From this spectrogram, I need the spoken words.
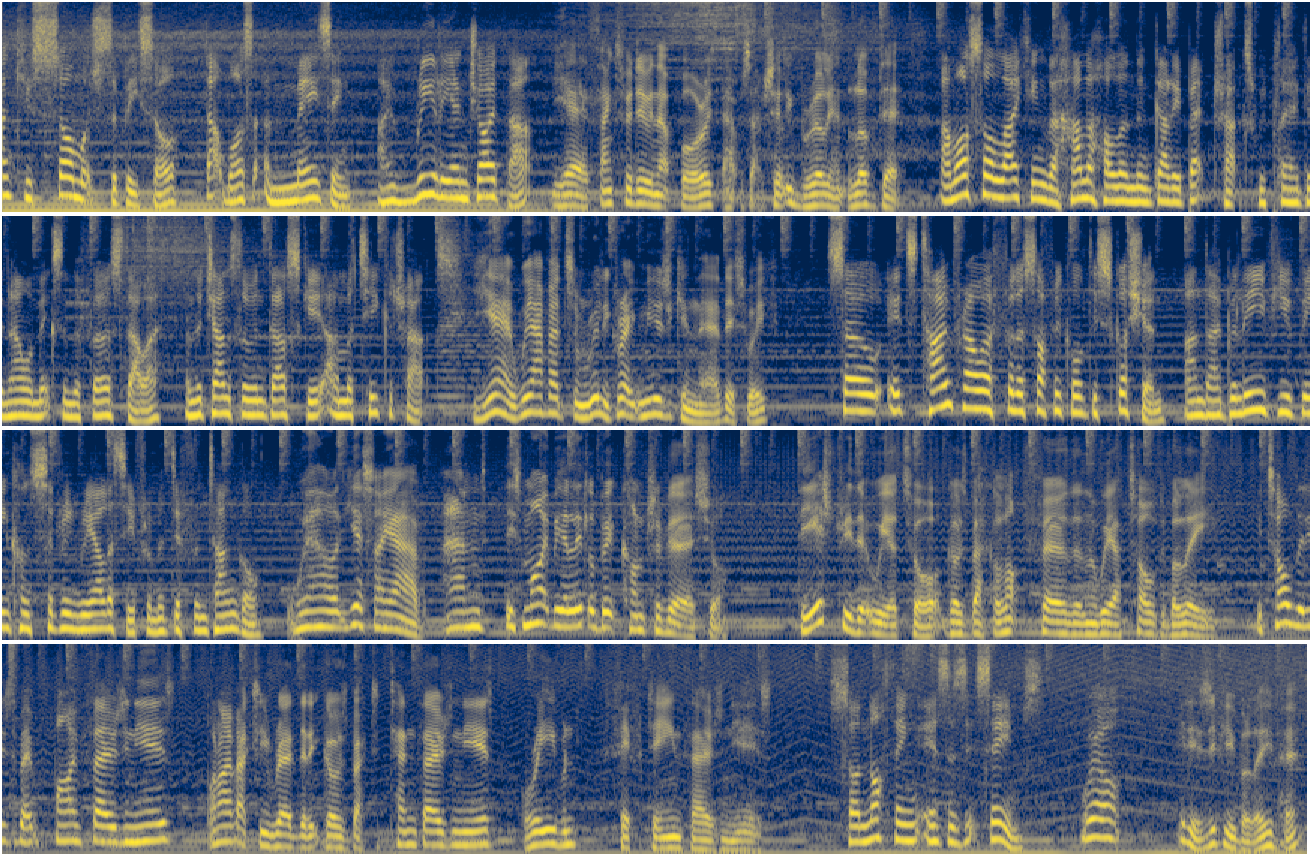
Thank you so much, Xabiso. That was amazing. I really enjoyed that. Yeah, thanks for doing that for us. That was absolutely brilliant. Loved it. I'm also liking the Hannah Holland and Gary Beck tracks we played in our mix in the first hour, and the Jans Lewandowski and Matika tracks. Yeah, we have had some really great music in there this week. So it's time for our philosophical discussion, and I believe you've been considering reality from a different angle. Well, yes, I have, and this might be a little bit controversial. The history that we are taught goes back a lot further than we are told to believe. We're told that it's about 5,000 years, but I've actually read that it goes back to 10,000 years or even 15,000 years. So nothing is as it seems. Well, it is if you believe it.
